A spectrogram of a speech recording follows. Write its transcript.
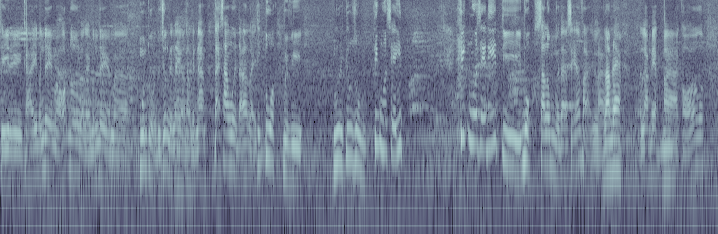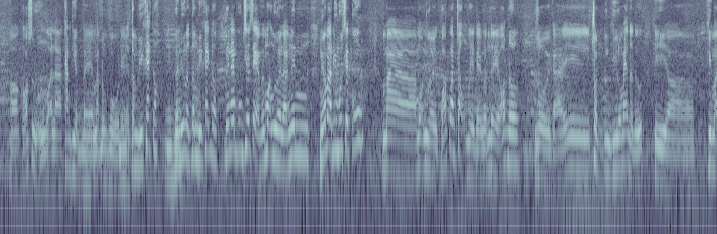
Thì, cái vấn đề mà order là cái vấn đề mà muôn thuở từ trước đến nay ở tại Việt Nam. Tại sao người ta lại thích tua bởi vì người tiêu dùng thích mua xe ít. Thích mua xe ít thì buộc salon người ta sẽ phải là làm đẹp. làm đẹp và có ờ, có sự gọi là can thiệp về mặt đồng hồ để tâm lý khách thôi Ừ. gần như là tâm lý khách thôi nên em cũng chia sẻ với mọi người là nên nếu mà đi mua xe cũ mà mọi người quá quan trọng về cái vấn đề order rồi cái chuẩn từng km ở thứ thì ờ, khi mà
